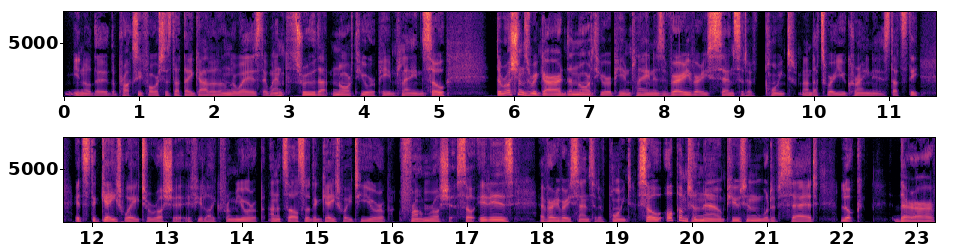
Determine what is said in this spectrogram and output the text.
you know the the proxy forces that they gathered on their way as they went through that North European plain. So, the Russians regard the North European plain as a very very sensitive point, and that's where Ukraine is. That's the it's the gateway to Russia, if you like, from Europe, and it's also the gateway to Europe from Russia. So it is a very very sensitive point. So up until now, Putin would have said, look there are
